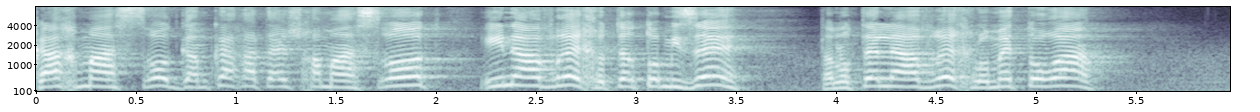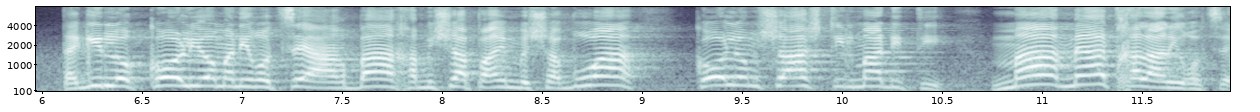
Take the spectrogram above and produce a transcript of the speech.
קח מעשרות, גם ככה אתה יש לך מעשרות, הנה אברך, יותר טוב מזה. אתה נותן לאברך, לומד תורה. תגיד לו, כל יום אני רוצה ארבעה, חמישה פעמים בשבוע, כל יום שעה שתלמד איתי. מה מההתחלה אני רוצה?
